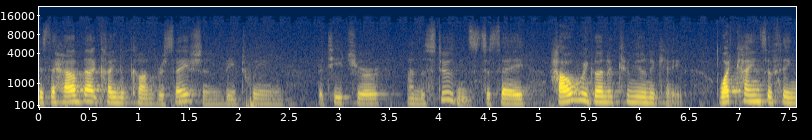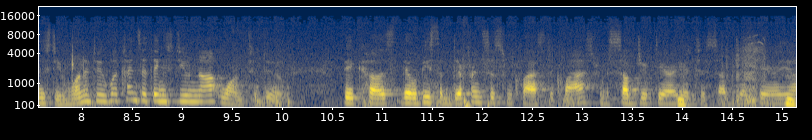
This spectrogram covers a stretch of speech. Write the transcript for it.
is to have that kind of conversation between the teacher and the students to say, how are we going to communicate? What kinds of things do you want to do? What kinds of things do you not want to do? Because there will be some differences from class to class, from subject area to subject area.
